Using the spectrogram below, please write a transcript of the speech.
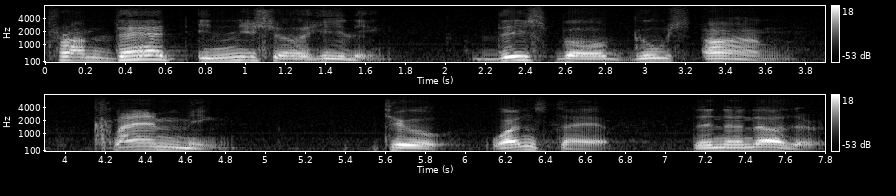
From that initial healing, this book goes on climbing to one step, then another,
